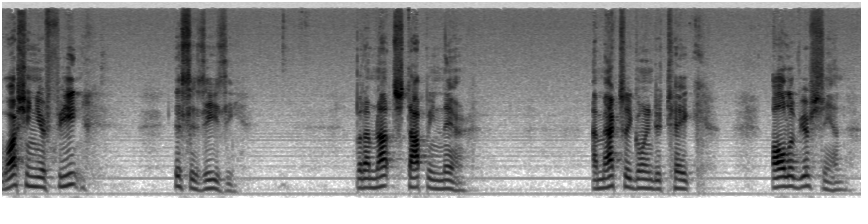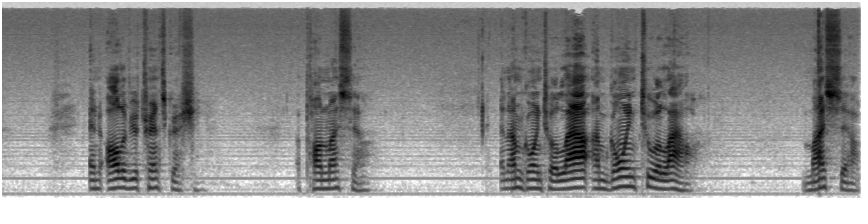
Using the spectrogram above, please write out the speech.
Washing your feet, this is easy. But I'm not stopping there. I'm actually going to take all of your sin and all of your transgression upon myself and I'm going to allow I'm going to allow myself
